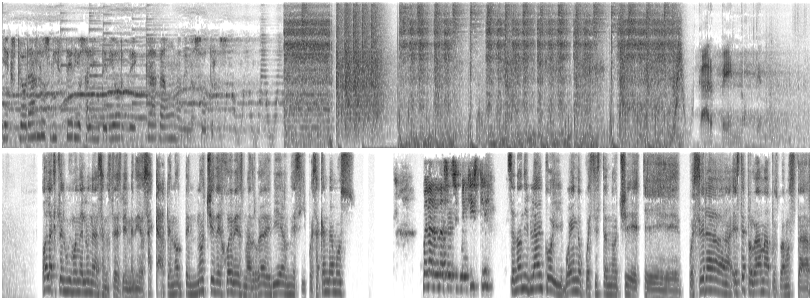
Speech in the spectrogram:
y explorar los misterios al interior de cada uno de nosotros. Carpe Noctem. Hola, ¿qué tal? Muy buena luna. Sean ustedes bienvenidos a Carpe Noctem, noche de jueves, madrugada de viernes, y pues acá andamos. Buena luna, Celsi Mejistli. Zanoni Blanco y bueno, pues esta noche, eh, pues era este programa, pues vamos a estar,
